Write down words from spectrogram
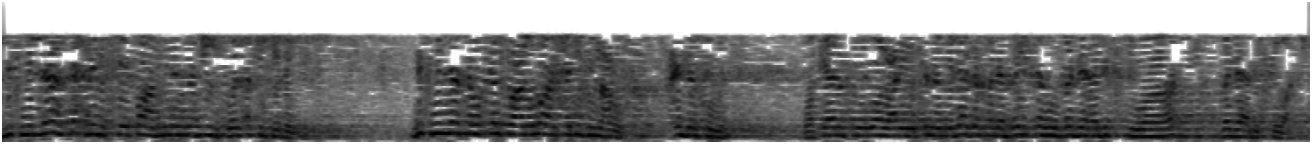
بسم الله تحرم الشيطان من المبيت والأكل في بيته. بسم الله توكلت على الله الحديث المعروف عند الخروج. وكان صلى الله عليه وسلم إذا دخل بيته بدأ بالسواك بدأ بالسواك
